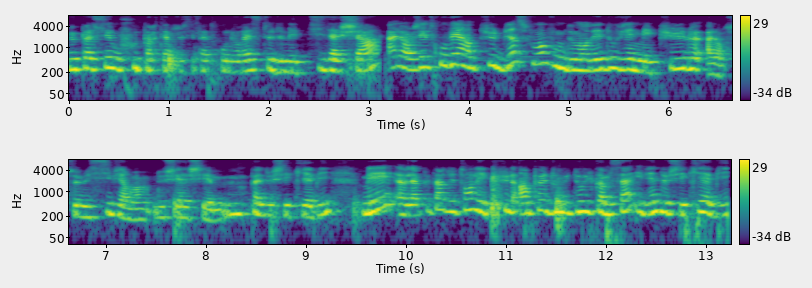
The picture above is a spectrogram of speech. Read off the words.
me passer ou foutre par terre, je sais pas trop le reste de mes petits achats. Alors j'ai trouvé un pull, bien souvent vous me demandez d'où viennent mes pulls. Alors celui-ci vient de chez H&M, pas de chez Kiabi. Mais euh, la plupart du temps les pulls un peu douille douille comme ça ils viennent de chez Kiabi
